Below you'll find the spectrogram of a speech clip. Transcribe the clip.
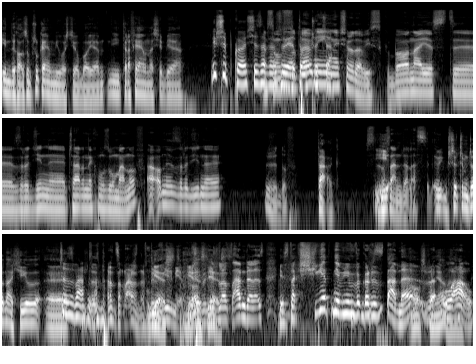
innych osób, szukają miłości oboje i trafiają na siebie. I szybko się są zawiązuje z to zupełnie uczucie. innych środowisk, bo ona jest y, z rodziny czarnych muzułmanów, a on jest z rodziny Żydów Tak. Z I- Los Angeles. E, Przy czym Jonah Hill. e, To jest To ważne. jest bardzo ważne w tym Jest, filmie. jest, jest. Los Angeles jest tak świetnie w nim wykorzystane, O, że wow.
